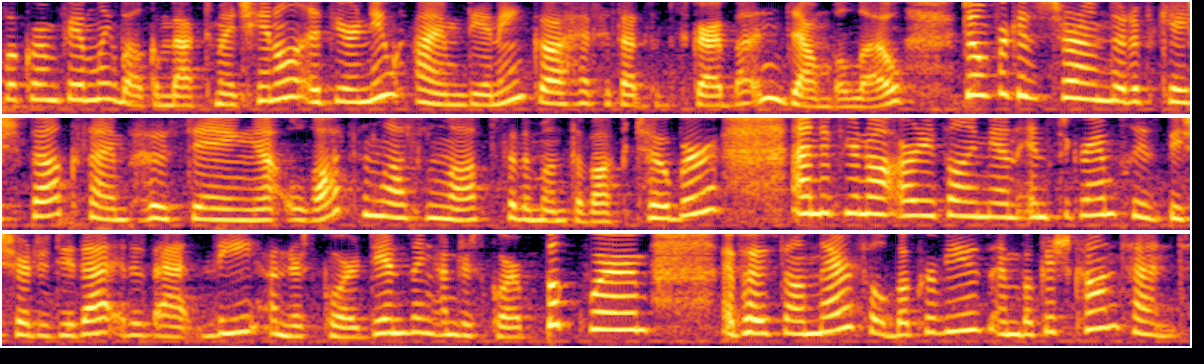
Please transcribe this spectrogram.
Bookworm family, welcome back to my channel. If you're new, I'm Danny. Go ahead and hit that subscribe button down below. Don't forget to turn on notification bell because I'm posting lots and lots and lots for the month of October. And if you're not already following me on Instagram, please be sure to do that. It is at the underscore dancing underscore bookworm. I post on there full book reviews and bookish content.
